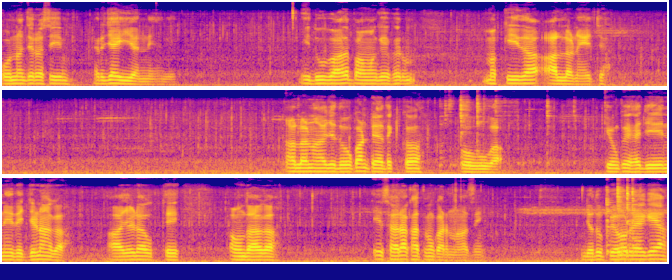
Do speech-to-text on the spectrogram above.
ਉਹਨਾਂ ਚਿਰ ਅਸੀਂ ਰਜਾਈ ਜਾਂਦੇ ਹਾਂਗੇ ਇਹ ਤੋਂ ਬਾਅਦ ਪਾਵਾਂਗੇ ਫਿਰ ਮੱਕੀ ਦਾ ਆਲਣ ਇਹ ਚ। ਆਲਣ ਅਜੇ 2 ਘੰਟਿਆਂ ਤੱਕ ਹੋਊਗਾ ਕਿਉਂਕਿ ਹਜੇ ਇਹਨੇ ਰਿੱਝਣਾਗਾ। ਆ ਜਿਹੜਾ ਉੱਤੇ ਆਉਂਦਾਗਾ, ਇਹ ਸਾਰਾ ਖਤਮ ਕਰਨਾ ਅਸੀਂ। ਜਦੋਂ ਪਿਓਰ ਰਹਿ ਗਿਆ,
